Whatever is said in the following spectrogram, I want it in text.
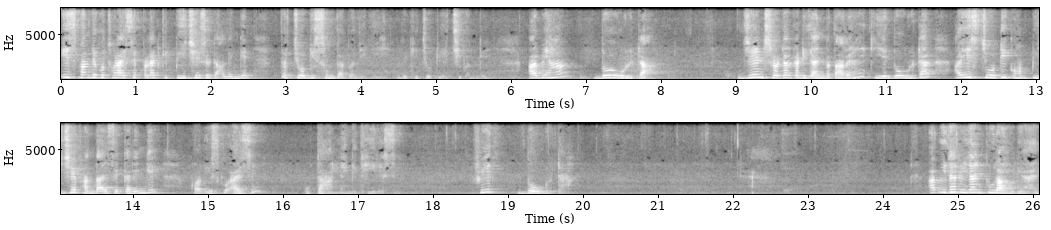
इस फंदे को थोड़ा ऐसे पलट के पीछे से डालेंगे तो चोटी सुंदर बनेगी। देखिए चोटी अच्छी बन गई। अब यहाँ दो उल्टा जेंट स्वेटर का डिज़ाइन बता रहे हैं कि ये दो उल्टा और इस चोटी को हम पीछे फंदा ऐसे करेंगे और इसको ऐसे उतार लेंगे धीरे से। फिर दो उल्टा। अब इधर डिज़ाइन पूरा हो गया है।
